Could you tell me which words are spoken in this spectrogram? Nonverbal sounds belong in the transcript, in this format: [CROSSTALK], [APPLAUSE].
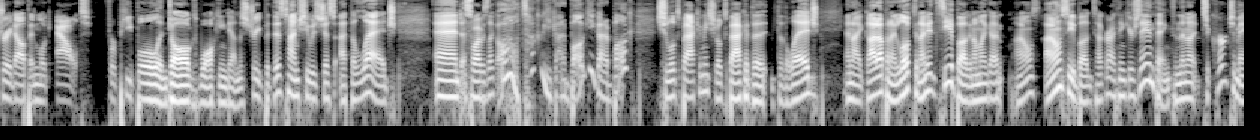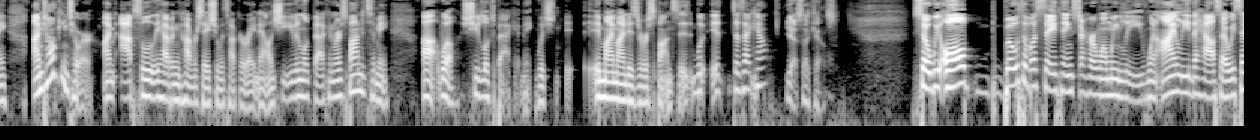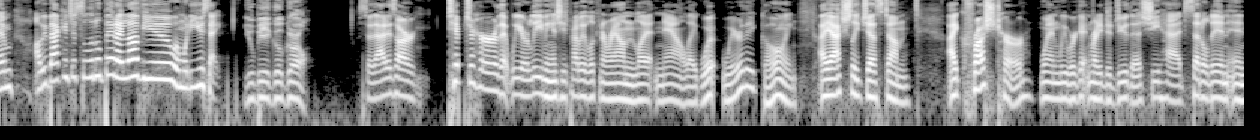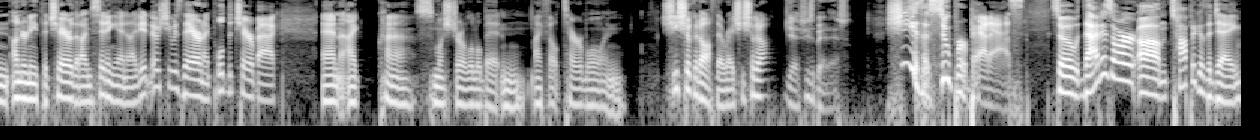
straight up and look out for people and dogs walking down the street. But this time she was just at the ledge. And so I was like, "Oh, Tucker, you got a bug? You got a bug?" She looks back at me. She looks back at the the ledge, and I got up and I looked, and I didn't see a bug. And I'm like, I, I don't, I don't see a bug, Tucker. I think you're seeing things. And then it occurred to me, I'm talking to her. I'm absolutely having a conversation with Tucker right now, and she even looked back and responded to me. Uh, well, she looked back at me, which in my mind is a response. It, it, does that count? Yes, that counts. So we all, both of us say things to her when we leave. When I leave the house, I always say, I'll be back in just a little bit. I love you. And what do you say? You'll be a good girl. So that is our tip to her that we are leaving. And she's probably looking around now, like, what, where are they going? I actually just, um, I crushed her when we were getting ready to do this. She had settled in in underneath the chair that I'm sitting in, and I didn't know she was there. And I pulled the chair back, and I kind of smushed her a little bit, and I felt terrible. And she shook it off, though, right? She shook it off. Yeah, she's a badass. She is a super badass. So that is our um, topic of the day,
